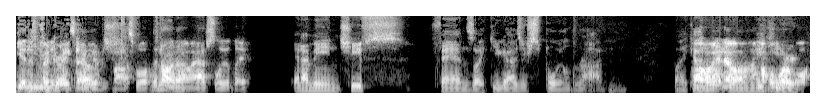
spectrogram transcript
get as many consecutive as possible. No, no, absolutely. And I mean, Chiefs fans like you guys are spoiled rotten. Like, I oh, I know, I'm hear, horrible.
